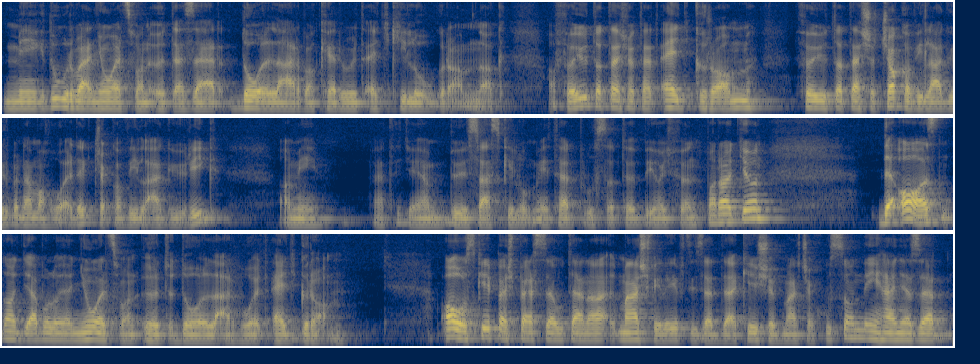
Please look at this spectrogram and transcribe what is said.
még durván 85 ezer dollárba került egy kilogramnak. A följutatása, tehát egy gram följutatása csak a világűrben, nem a holdig, csak a világűrig, ami hát egy olyan bő 100 kilométer plusz a többi, hogy fönt maradjon. De az nagyjából olyan 85 dollár volt egy gram. Ahhoz képest persze utána másfél évtizeddel később már csak 20 néhány ezer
